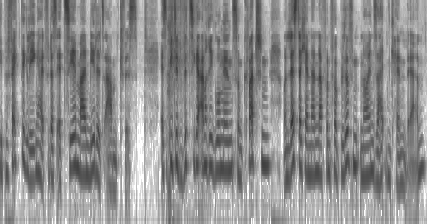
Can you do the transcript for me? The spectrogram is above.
Die perfekte Gelegenheit für das Erzähl mal Mädelsabend-Quiz. Es bietet witzige Anregungen zum Quatschen und lässt euch einander von verblüffend neuen Seiten kennenlernen.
